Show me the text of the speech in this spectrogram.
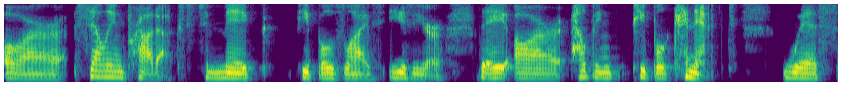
are selling products to make people's lives easier. They are helping people connect with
